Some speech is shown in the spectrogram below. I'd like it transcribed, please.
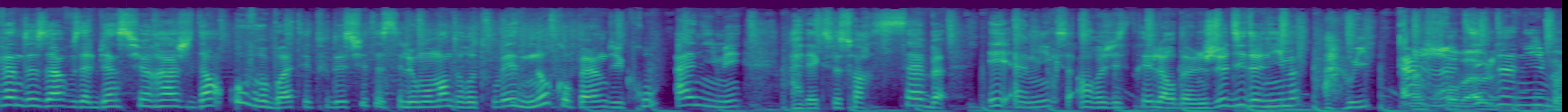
est 22h, vous êtes bien sûr Rage dans Ouvre-boîte et tout de suite c'est le moment de retrouver nos copains du crew animé avec ce soir Seb et un mix enregistré lors d'un jeudi de Nîmes. Ah oui, un jeudi de Nîmes.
